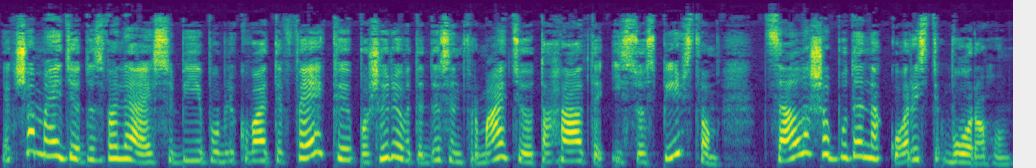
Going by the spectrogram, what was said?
Якщо медіа дозволяє собі публікувати фейки, поширювати дезінформацію та грати із суспільством, це лише буде на користь ворогу.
